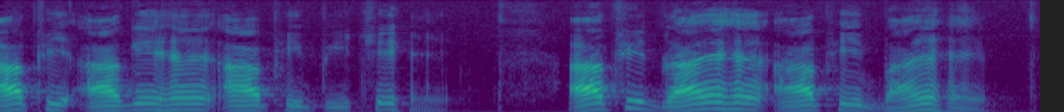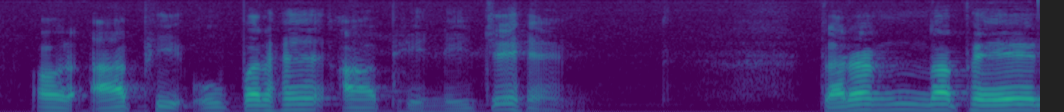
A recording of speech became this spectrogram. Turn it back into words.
आप ही आगे हैं, आप ही पीछे हैं। आप ही दाएँ हैं, आप ही बाएँ हैं, और आप ही ऊपर हैं, आप ही नीचे हैं। तरंग तरंगफेन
